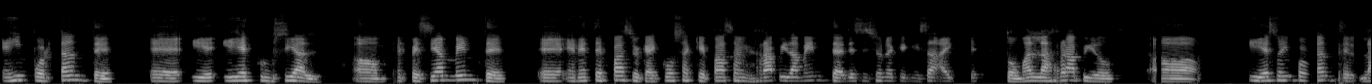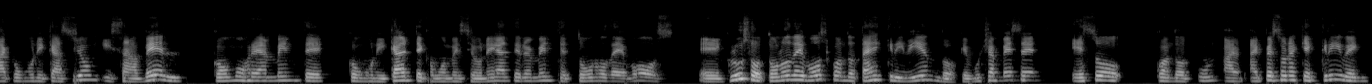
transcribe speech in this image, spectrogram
es importante y, y, es crucial, um, especialmente eh, en este espacio, que hay cosas que pasan rápidamente, hay decisiones que quizás hay que tomarlas rápido. Ah, y eso es importante, la comunicación y saber cómo realmente comunicarte, como mencioné anteriormente, tono de voz, eh, incluso tono de voz cuando estás escribiendo, que muchas veces eso cuando hay personas que escriben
